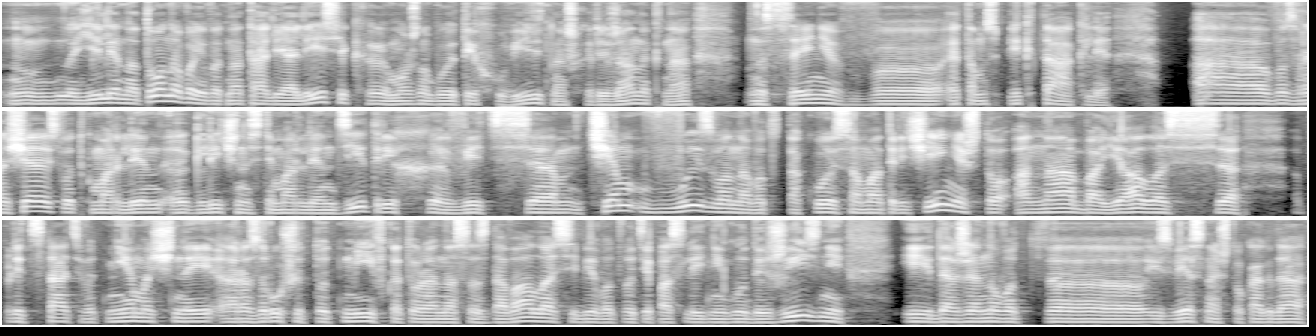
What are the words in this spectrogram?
Елена Тонова и вот Наталья Олесик, можно будет их увидеть, наших рижанок, на сцене в этом спектакле. А возвращаясь вот к, Марлен, к личности Марлен Дитрих, ведь э, чем вызвано вот такое самоотречение, что она боялась предстать вот немощной, разрушить тот миф, который она создавала о себе вот в эти последние годы жизни. И даже, ну вот, э, известно, что когда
